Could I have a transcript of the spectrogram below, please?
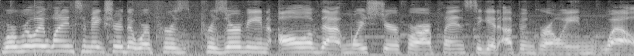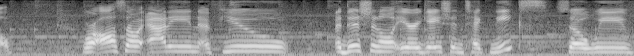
we're really wanting to make sure that we're pres- preserving all of that moisture for our plants to get up and growing well. We're also adding a few additional irrigation techniques. So we've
